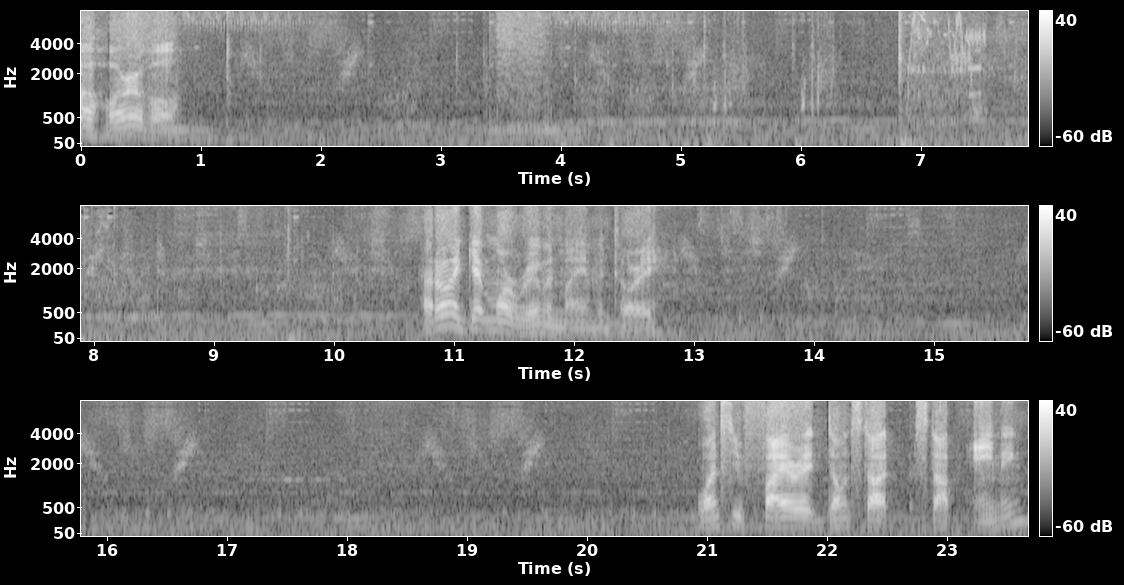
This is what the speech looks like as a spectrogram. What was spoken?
So horrible. How do I get more room in my inventory? Once you fire it, don't stop stop aiming?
